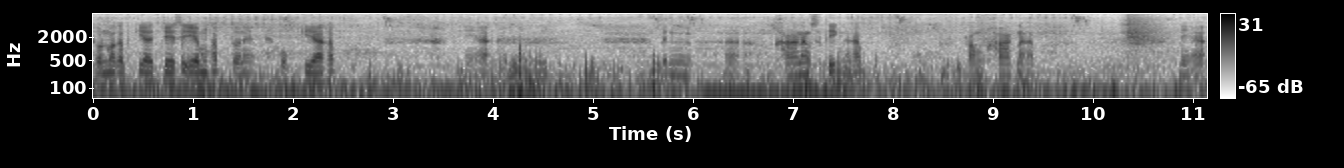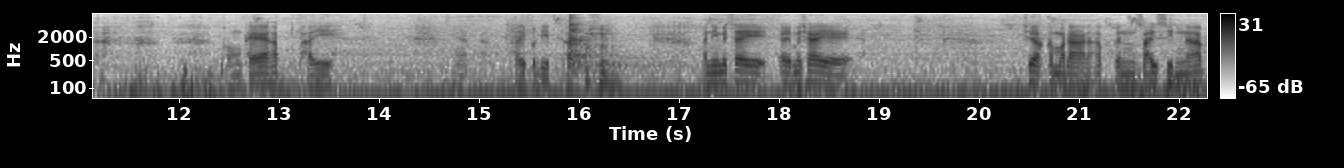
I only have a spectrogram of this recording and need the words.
ชนมากับเกียร์ JCM ครับตัวนี้6เกียร์ครับนี่ฮะเป็นขาหนังสติ๊กนะครับปั๊มคาร์ดนะครับนี่ฮะของแท้ครับไทยเนี่ยไทยประดิษฐ์ครับ อันนี้ไม่ใช่เอ้ยไม่ใช่ เชือกธรรมดานะครับ เป็นสายสินนะครับ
